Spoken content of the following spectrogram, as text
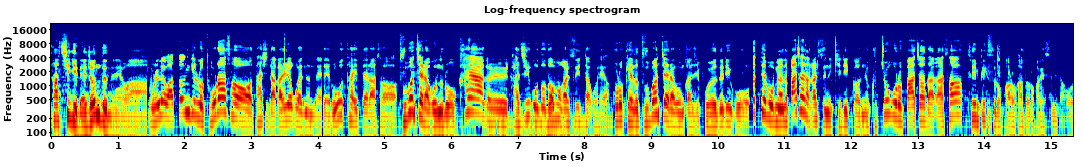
사치기 레전드네 와. 원래 왔던 길로 돌아서 다시 나가려고 했는데 네, 로우타이 때라서 두 번째 라군으로 카약을 가지고도 넘어갈 수 있다고 해요. 그렇게 해서 두 번째 라군까지 보여드리고 끝에 보면 빠져나갈 수 있는 길이 있거든요. 그쪽으로 빠져나가서 트윈픽스로 바로 가도록 하겠습니다. 어,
